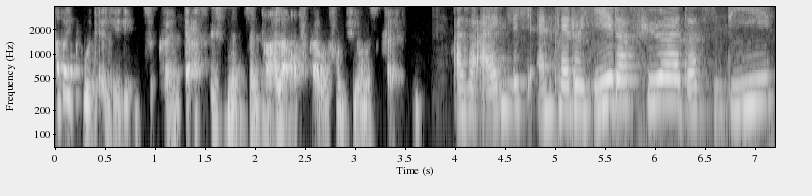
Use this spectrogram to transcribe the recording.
Arbeit gut erledigen zu können. Das ist eine zentrale Aufgabe von Führungskräften. Also eigentlich ein Plädoyer dafür, dass die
